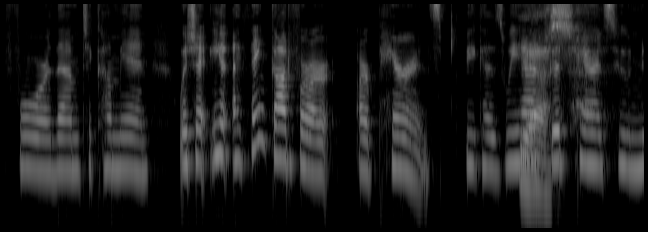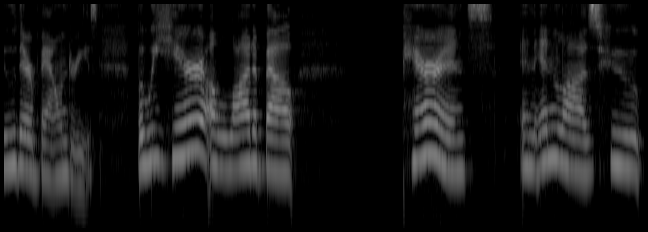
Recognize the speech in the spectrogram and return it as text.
for them to come in, which I, you know, I thank God for our, our parents because we have yes. good parents who knew their boundaries. But we hear a lot about parents and in laws who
